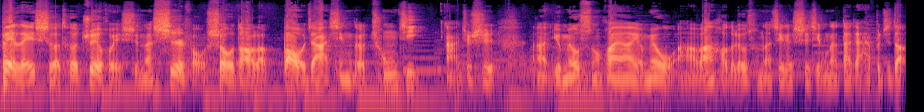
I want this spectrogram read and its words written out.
贝雷舍特坠毁时呢，是否受到了爆炸性的冲击。啊，就是啊，有没有损坏啊？有没有啊完好的留存呢？这个事情呢，大家还不知道。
